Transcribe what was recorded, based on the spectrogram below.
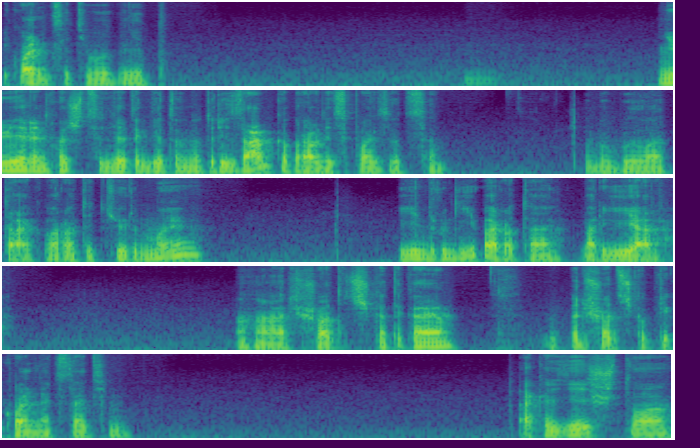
Прикольно, кстати, выглядит. Не уверен, хочется ли это где-то внутри замка, правда, использоваться. Чтобы было так, ворота тюрьмы. И другие ворота. Барьер. Ага, решеточка такая. Решеточка прикольная, кстати. Так, а здесь что?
